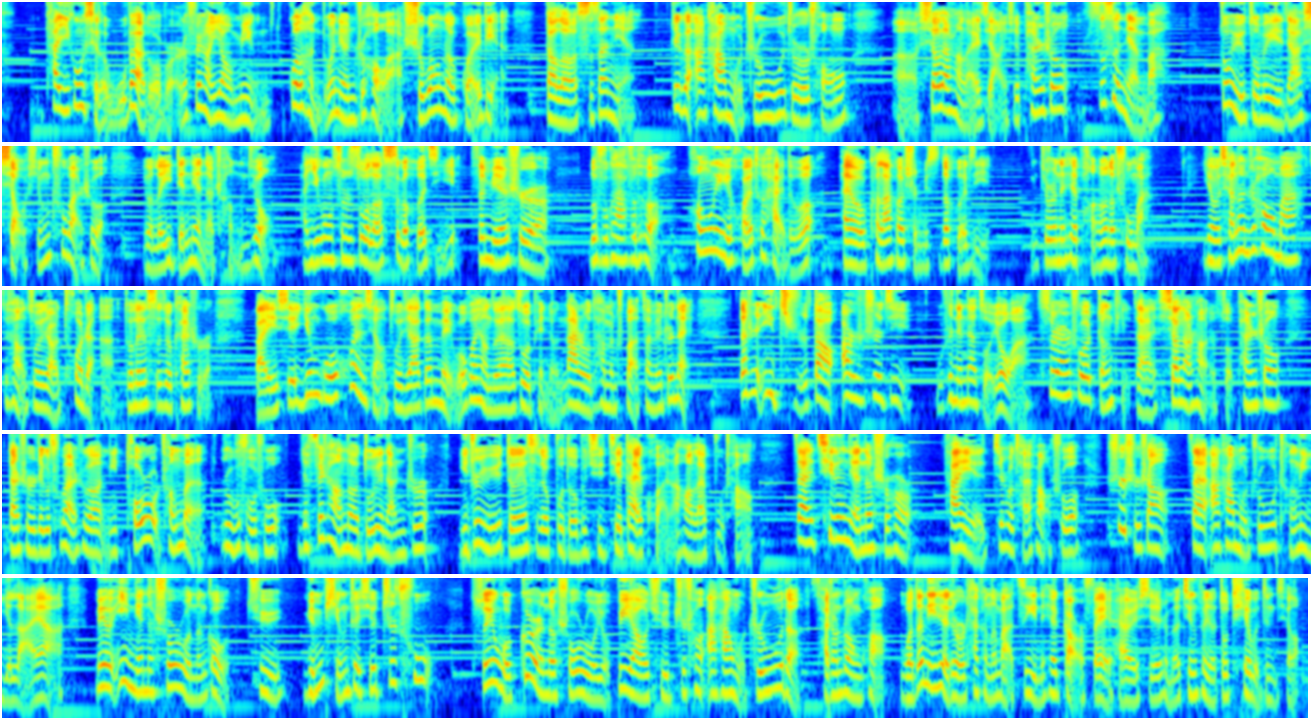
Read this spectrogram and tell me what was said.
他一共写了五百多本，这非常要命。过了很多年之后啊，时光的拐点到了四三年，这个阿卡姆之屋就是从呃销量上来讲有些攀升。四四年吧。终于作为一家小型出版社有了一点点的成就啊！一共是做了四个合集，分别是罗夫克拉夫特、亨利·怀特海德还有克拉克·史密斯的合集，就是那些朋友的书嘛。有钱了之后嘛，就想做一点拓展，德雷斯就开始把一些英国幻想作家跟美国幻想作家的作品就纳入他们出版范围之内。但是，一直到二十世纪五十年代左右啊，虽然说整体在销量上有所攀升。但是这个出版社，你投入成本入不敷出，你非常的独立难支，以至于德雷斯就不得不去借贷款，然后来补偿。在七零年的时候，他也接受采访说，事实上，在阿卡姆之屋成立以来啊，没有一年的收入能够去匀平这些支出，所以我个人的收入有必要去支撑阿卡姆之屋的财政状况。我的理解就是，他可能把自己那些稿费，还有一些什么经费就都贴补进去了。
